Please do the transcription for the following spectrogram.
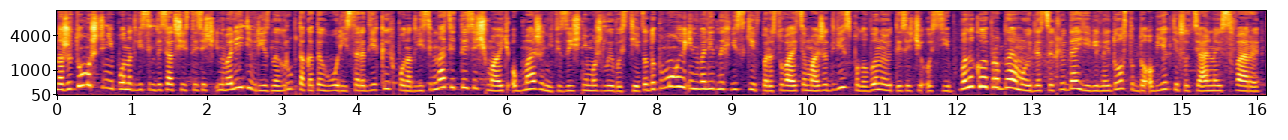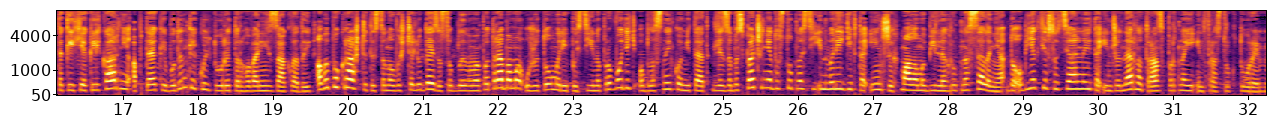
На Житомирщині понад 86 тисяч інвалідів різних груп та категорій, серед яких понад 18 тисяч мають обмежені фізичні можливості. За допомогою інвалідних візків пересувається майже 2,5 тисячі осіб. Великою проблемою для цих людей є вільний доступ до об'єктів соціальної сфери, таких як лікарні, аптеки, будинки культури, торговельні заклади. Аби покращити становище людей з особливими потребами, у Житомирі постійно проводять обласний комітет для забезпечення доступності інвалідів та інших маломобільних груп населення до об'єктів соціальної та інженерно-транспортної інфраструктури.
